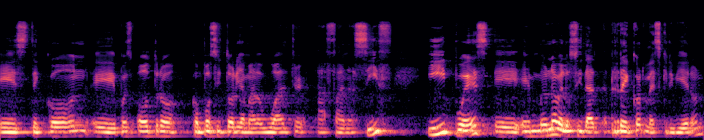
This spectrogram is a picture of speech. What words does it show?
este, con eh, pues otro compositor llamado Walter Afanasieff. Y pues eh, en una velocidad récord la escribieron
